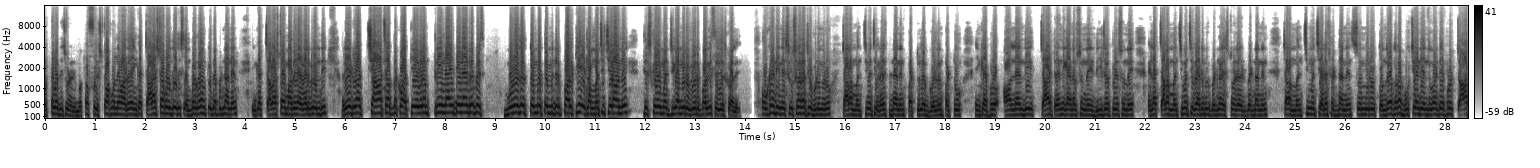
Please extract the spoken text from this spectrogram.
మొత్తం అది చూడండి. మొత్తం ఫుల్ స్టాక్ ఉన్నాయి మా దగ్గర. ఇంకా చాలా స్టాక్ ఉంది. సింపుల్గా కింద పెట్టినా నేను. ఇంకా చాలా స్టాక్ మా దగ్గర అవైలబుల్ ఉంది. రేట్ కూడా చాలా చాలా తక్కువ. కేవలం త్రీ నైన్టీ నైన్ రూపీస్ మూడు వందల తొంభై తొమ్మిది రూపాయలకి ఇట్లా మంచి చీర ఉన్నాయి. తీసుకుని మంచిగా మీరు వెయ్యి రూపాయలకి సేల్ చేసుకోవాలి. ఓకే అండి నేను చూసినాక చూపుడు మీరు చాలా మంచి మంచి వెరైటీస్ పెట్టినా నేను పట్టులో గోల్డెన్ పట్టు ఇంకా ఇప్పుడు ఆన్లైన్ ది చాలా ట్రెండింగ్ ఐటమ్స్ ఉన్నాయి డిజిటల్ ప్రింట్స్ ఉన్నాయి. ఇలా చాలా మంచి మంచి వెరైటీ మీకు పెట్టినా ఇష్టం పెట్టినా నేను చాలా మంచి మంచి ఐటమ్స్ పెట్టినా నేను. సో మీరు తొందర తొందరగా బుక్ చేయండి. ఎందుకంటే ఇప్పుడు చాలా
